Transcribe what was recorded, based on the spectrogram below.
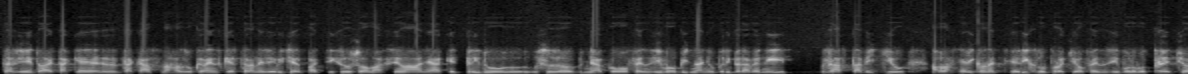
Takže je to aj také, taká snaha z ukrajinskej strany, že vyčerpať tých Rusov maximálne a keď prídu s nejakou ofenzívou, byť na ňu pripravení, zastaviť ju a vlastne vykonať rýchlu protiofenzívu. Lebo to je, čo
